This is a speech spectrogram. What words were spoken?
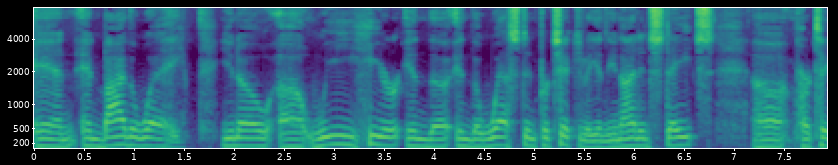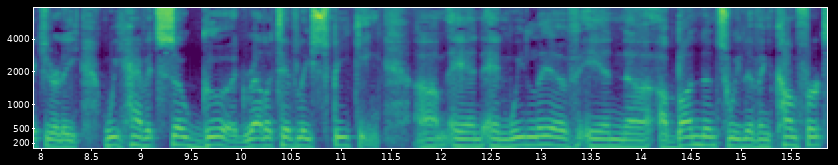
And and by the way, you know, uh, we here in the in the West, in particularly in the United States, uh, particularly, we have it so good, relatively speaking, um, and and we live in uh, abundance. We live in comfort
